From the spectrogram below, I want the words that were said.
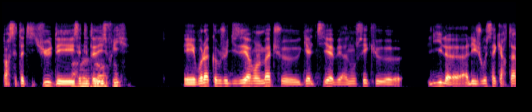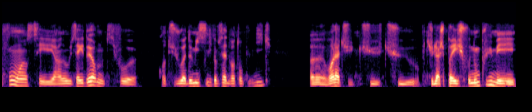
par cette attitude et cet état d'esprit. Et voilà, comme je disais avant le match, euh, Galtier avait annoncé que Lille allait jouer sa carte à fond. Hein. C'est un outsider, donc il faut, quand tu joues à domicile comme ça devant ton public, voilà, tu, tu, tu, tu lâches pas les chevaux non plus, mais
